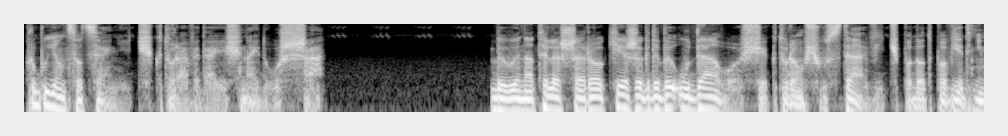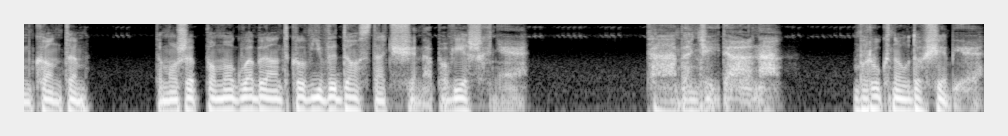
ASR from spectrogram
próbując ocenić, która wydaje się najdłuższa. Były na tyle szerokie, że gdyby udało się którąś ustawić pod odpowiednim kątem, to może pomogłaby Antkowi wydostać się na powierzchnię. Ta będzie idealna. Mruknął do siebie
